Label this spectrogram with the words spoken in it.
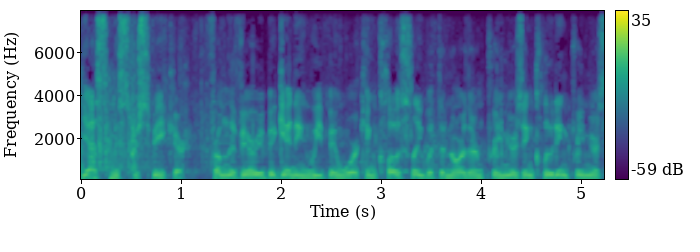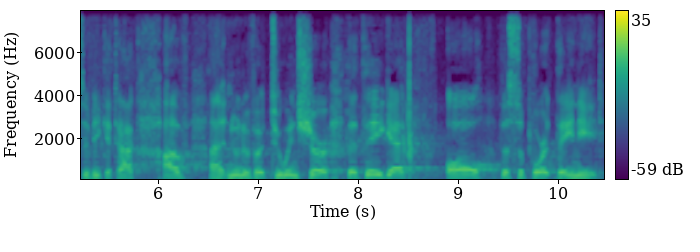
Yes, Mr. Speaker. From the very beginning, we've been working closely with the Northern Premiers, including Premier Savikataaq of uh, Nunavut, to ensure that they get all the support they need.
